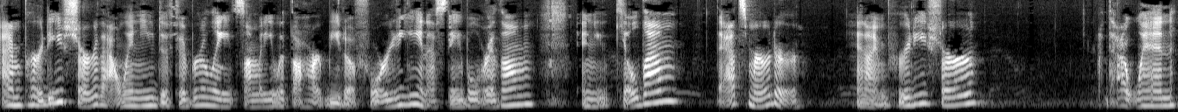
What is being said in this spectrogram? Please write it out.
I'm pretty sure that when you defibrillate somebody with a heartbeat of 40 in a stable rhythm and you kill them, that's murder. And I'm pretty sure that when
